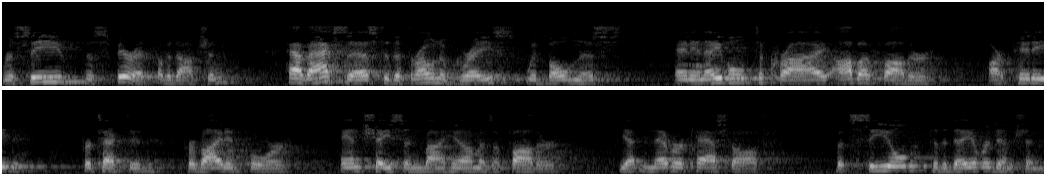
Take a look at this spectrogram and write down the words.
receive the Spirit of adoption, have access to the throne of grace with boldness, and enabled to cry, Abba, Father, are pitied, protected, provided for, and chastened by Him as a Father, yet never cast off, but sealed to the day of redemption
